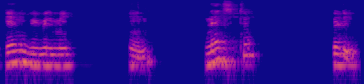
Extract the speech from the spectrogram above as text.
Again, we will meet in next video.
